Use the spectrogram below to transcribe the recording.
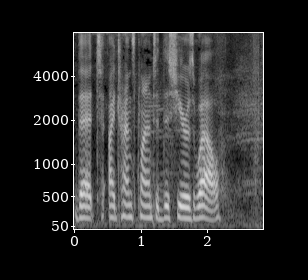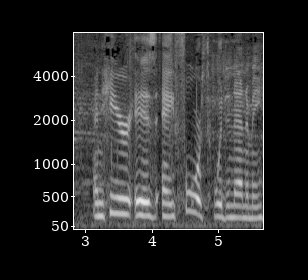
that I transplanted this year as well. And here is a fourth wood anemone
